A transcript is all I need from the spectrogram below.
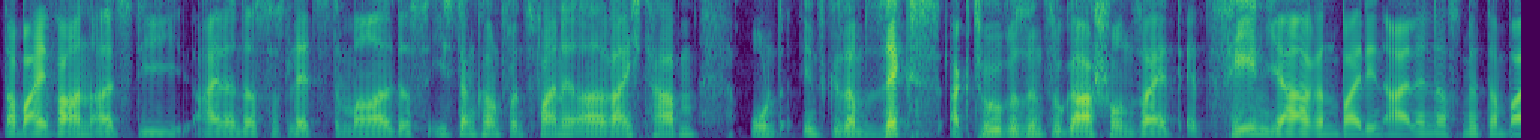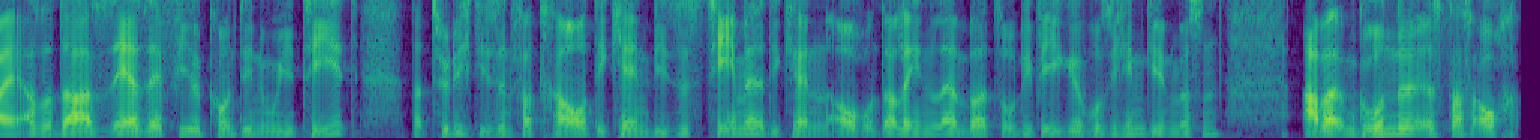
dabei waren, als die Islanders das letzte Mal das Eastern Conference Final erreicht haben. Und insgesamt sechs Akteure sind sogar schon seit zehn Jahren bei den Islanders mit dabei. Also da ist sehr, sehr viel Kontinuität. Natürlich, die sind vertraut, die kennen die Systeme, die kennen auch unter Lane Lambert so die Wege, wo sie hingehen müssen. Aber im Grunde ist das auch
